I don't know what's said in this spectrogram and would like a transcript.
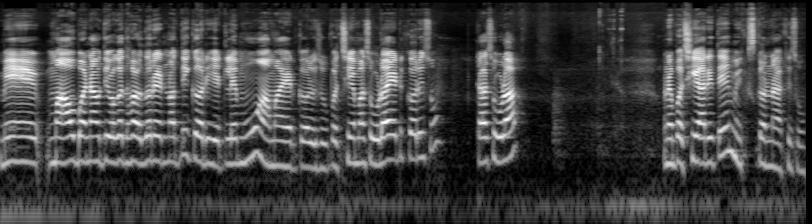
મેં માવો બનાવતી વખત હળદર એડ નહોતી કરી એટલે હું આમાં એડ કરીશું. પછી એમાં સોડા એડ કરીશું. મીઠા સોડા. અને પછી આ રીતે મિક્સ કરી નાખીશું.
